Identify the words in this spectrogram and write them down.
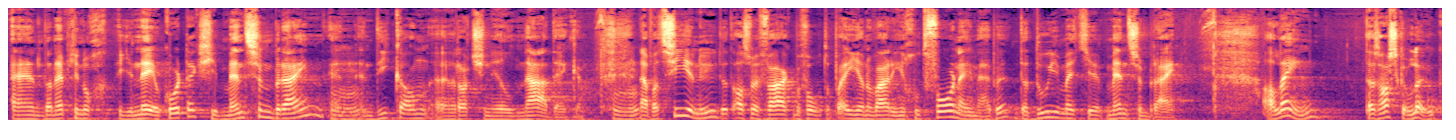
En dan heb je nog je neocortex, je mensenbrein. En, mm -hmm. en die kan uh, rationeel nadenken. Mm -hmm. Nou, wat zie je nu? Dat als we vaak bijvoorbeeld op 1 januari een goed voornemen hebben... dat doe je met je mensenbrein. Alleen, dat is hartstikke leuk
